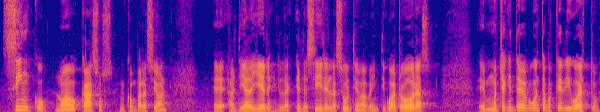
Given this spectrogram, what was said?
5 nuevos casos en comparación eh, al día de ayer, es decir, en las últimas 24 horas. Eh, mucha gente me pregunta por qué digo esto.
